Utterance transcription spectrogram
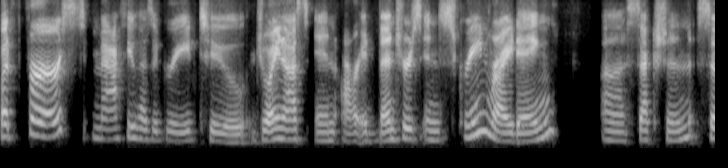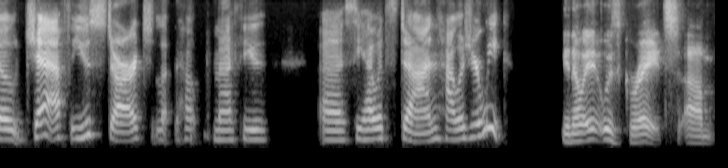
But first, Matthew has agreed to join us in our Adventures in Screenwriting uh, section. So, Jeff, you start. Let, help Matthew uh, see how it's done. How was your week? You know, it was great. Um,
